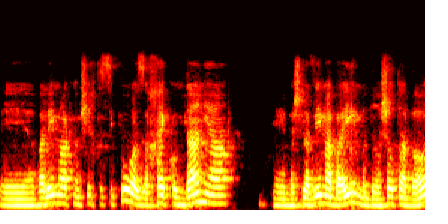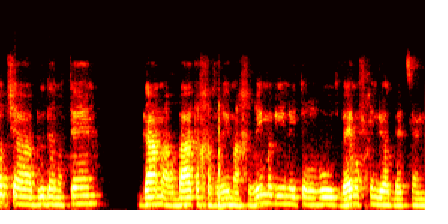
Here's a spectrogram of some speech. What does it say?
אה, אבל אם רק נמשיך את הסיפור, אז אחרי קונדניה, בשלבים הבאים, בדרשות הבאות שהבודה נותן, גם ארבעת החברים האחרים מגיעים להתעוררות, והם הופכים להיות בעצם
